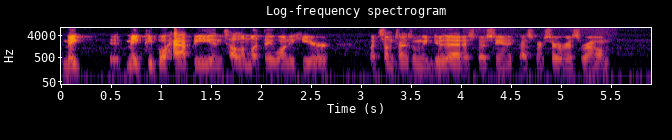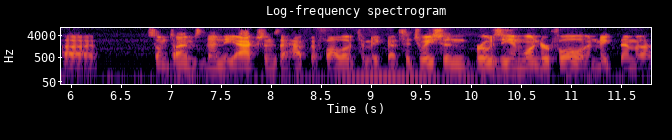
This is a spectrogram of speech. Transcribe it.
make make people happy and tell them what they want to hear. But sometimes when we do that, especially in a customer service realm, uh, sometimes then the actions that have to follow to make that situation rosy and wonderful and make them a,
